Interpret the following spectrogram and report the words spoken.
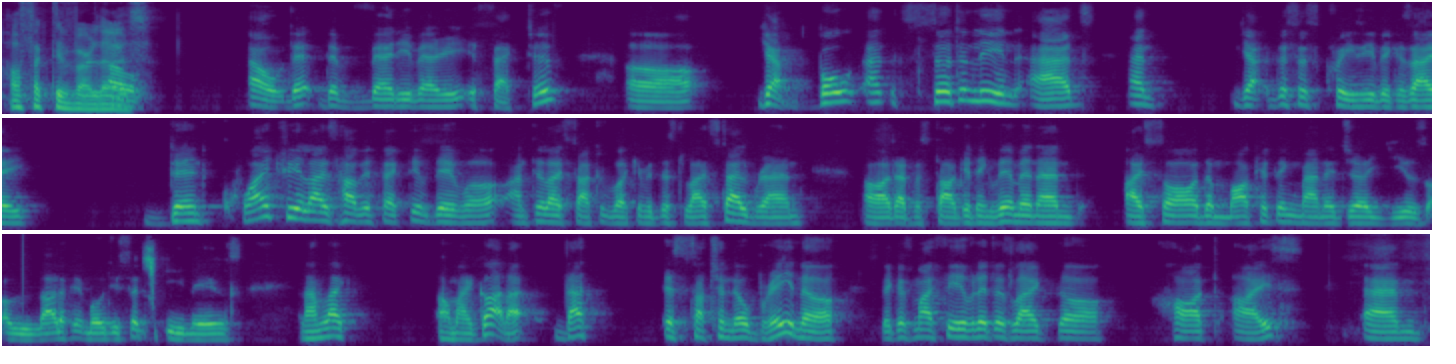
How effective are those? Oh, oh they're, they're very, very effective. Uh, yeah, both uh, certainly in ads. And yeah, this is crazy because I didn't quite realize how effective they were until I started working with this lifestyle brand uh, that was targeting women. And I saw the marketing manager use a lot of emojis and emails. And I'm like, oh my God, I, that is such a no brainer because my favorite is like the heart eyes. And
